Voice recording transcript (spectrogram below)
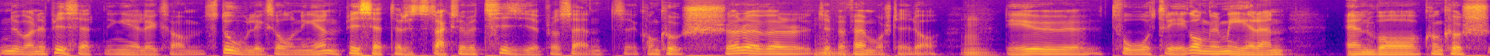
nuvarande prissättning är liksom storleksordningen, prissätter strax över 10% konkurser över typ en mm. femårstid. Då. Mm. Det är ju två, tre gånger mer än än vad konkurs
